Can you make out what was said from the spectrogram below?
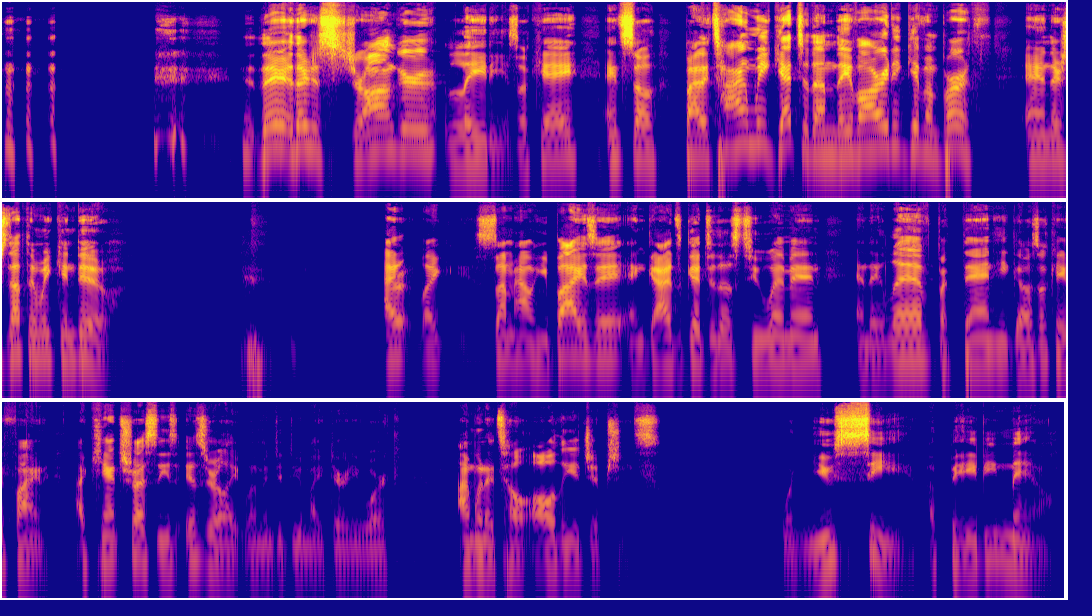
they're, they're just stronger ladies, okay? And so by the time we get to them, they've already given birth and there's nothing we can do. I like somehow he buys it and God's good to those two women and they live, but then he goes, okay, fine. I can't trust these Israelite women to do my dirty work. I'm going to tell all the Egyptians when you see a baby male,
